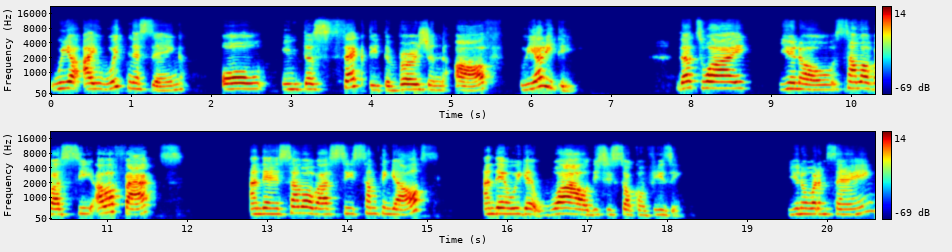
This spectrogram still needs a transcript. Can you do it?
we are eyewitnessing all intersected version of reality. That's why, you know, some of us see our facts and then some of us see something else and then we get wow this is so confusing you know what i'm saying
